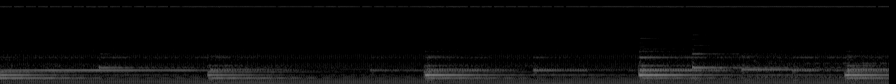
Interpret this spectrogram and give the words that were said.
Thank you.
